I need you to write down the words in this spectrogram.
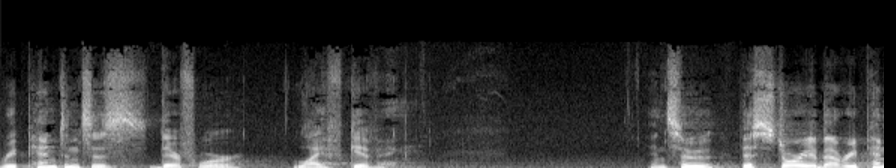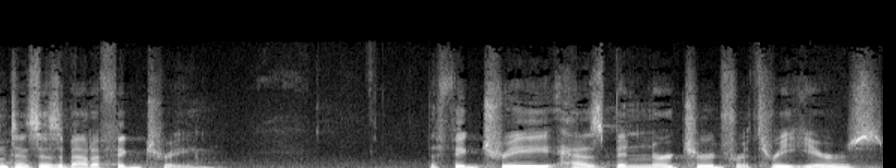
Repentance is therefore life giving. And so, this story about repentance is about a fig tree. The fig tree has been nurtured for three years,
